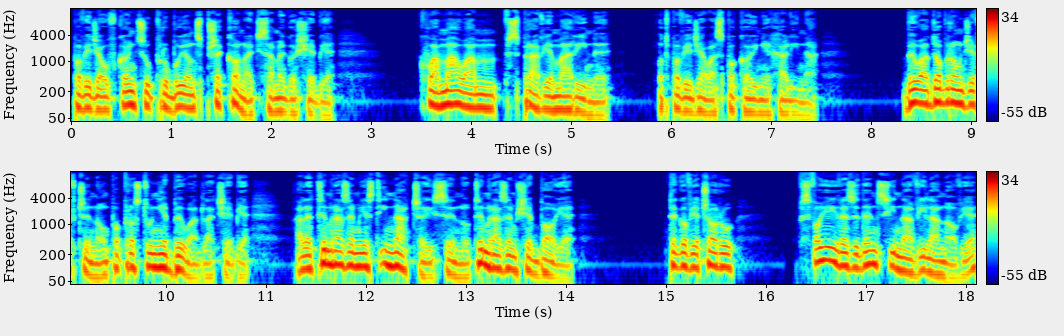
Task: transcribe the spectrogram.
powiedział w końcu, próbując przekonać samego siebie. Kłamałam w sprawie Mariny, odpowiedziała spokojnie Halina. Była dobrą dziewczyną, po prostu nie była dla ciebie. Ale tym razem jest inaczej, synu, tym razem się boję. Tego wieczoru, w swojej rezydencji na Wilanowie,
